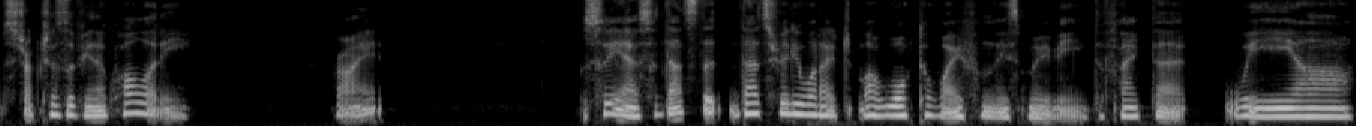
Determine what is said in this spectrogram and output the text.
structures of inequality, right? So yeah, so that's the that's really what I, I walked away from this movie. The fact that we uh, are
